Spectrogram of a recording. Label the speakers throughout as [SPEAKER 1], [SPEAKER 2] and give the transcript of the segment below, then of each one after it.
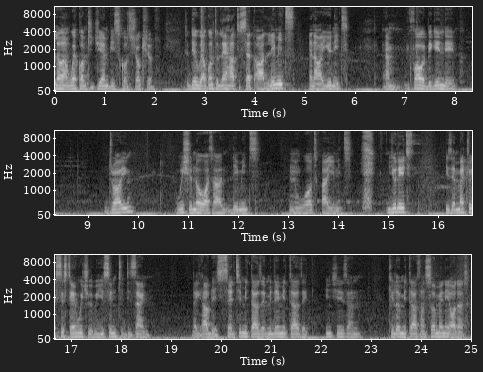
[SPEAKER 1] Hello and welcome to GMB's construction. Today we are going to learn how to set our limits and our units. Um, before we begin the drawing, we should know what are limits and what are units. Unit is a metric system which we'll be using to design. Like you have the centimeters, the millimeters, the inches and kilometers and so many others.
